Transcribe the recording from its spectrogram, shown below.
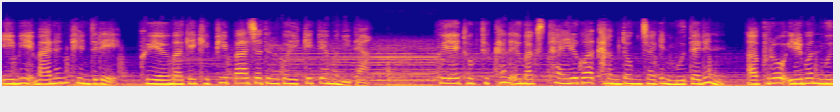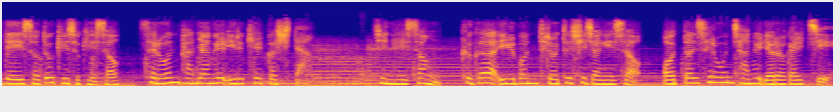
이미 많은 팬들이 그의 음악에 깊이 빠져들고 있기 때문이다. 그의 독특한 음악 스타일과 감동적인 무대는 앞으로 일본 무대에서도 계속해서 새로운 반향을 일으킬 것이다. 진혜성, 그가 일본 트로트 시장에서 어떤 새로운 장을 열어갈지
